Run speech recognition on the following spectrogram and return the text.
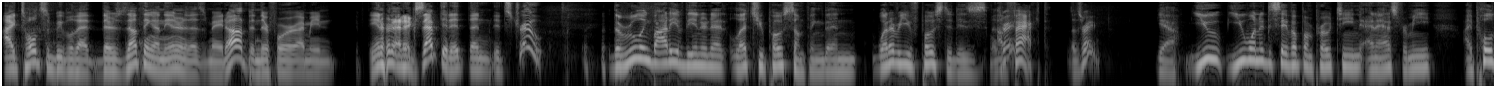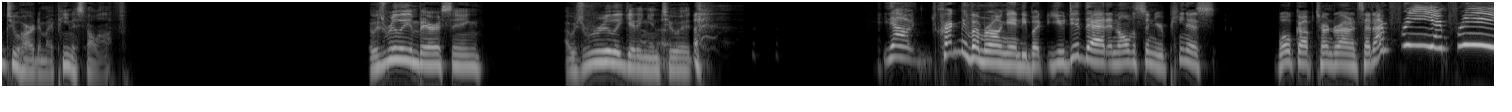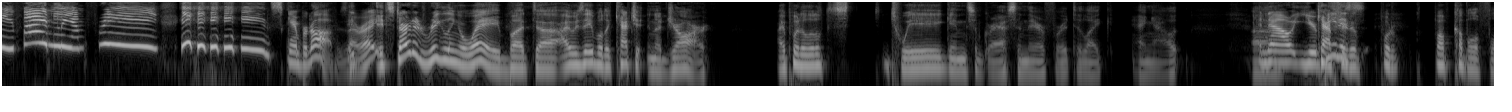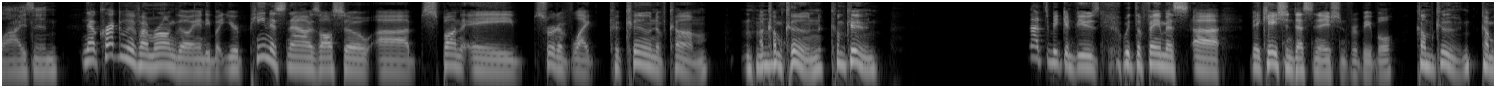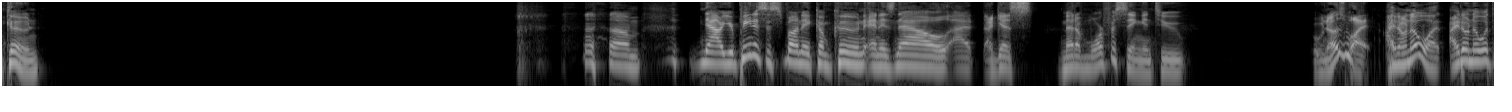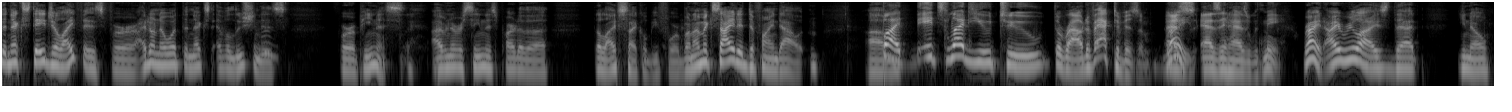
I told some people that there's nothing on the internet that's made up, and therefore, I mean, the internet accepted it, then it's true. The ruling body of the internet lets you post something, then whatever you've posted is That's a right. fact. That's right. Yeah. You you wanted to save up on protein, and as for me, I pulled too hard and my penis fell off. It was really embarrassing. I was really getting uh. into it. Now, correct me if I'm wrong, Andy, but you did that, and all of a sudden your penis woke up, turned around, and said, "I'm free! I'm free! Finally, I'm free!" and scampered off. Is that right? It, started wriggling away, but uh, I was able to catch it in a jar. I put a little s- twig and some grass in there for it to like hang out. and now your penis. a, put a, a couple of flies in. Now, correct me if I'm wrong, though, Andy, but your penis now has also uh, spun a sort of like cocoon of cum, a Mhm. cumcoon, Cocoon. not to be confused with the famous uh, vacation destination for people, Cocoon. cumcoon. um, now your penis is spun a cumcoon and is now, I, I guess, metamorphosing into who knows what. I don't know what. I don't know what the next stage of life is for. I don't know what the next evolution is for a penis. I've never seen this part of the the life cycle before, but I'm excited to find out. Um, but it's led you to the route of activism, as, Right. as it has with me. right, I realized that you know,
